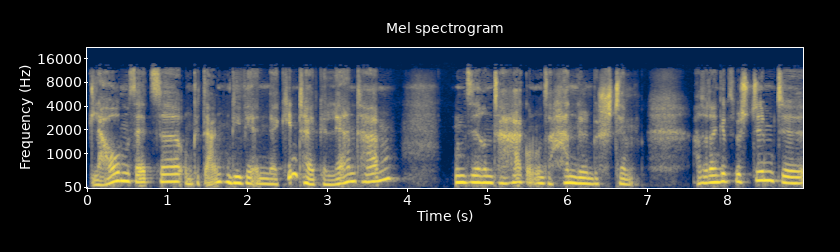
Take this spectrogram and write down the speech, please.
Glaubenssätze und Gedanken, die wir in der Kindheit gelernt haben, unseren Tag und unser Handeln bestimmen. Also dann gibt es bestimmte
